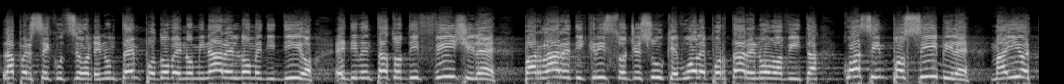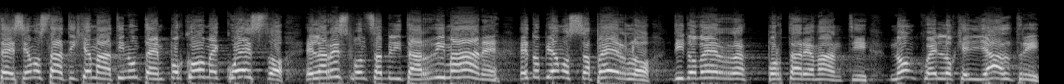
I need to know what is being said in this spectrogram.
la persecuzione, in un tempo dove nominare il nome di Dio è diventato difficile, parlare di Cristo Gesù che vuole portare nuova vita, quasi impossibile, ma io e te siamo stati chiamati in un tempo come questo e la responsabilità rimane e dobbiamo saperlo di dover portare avanti non quello che gli altri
